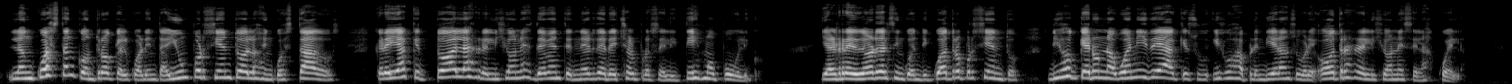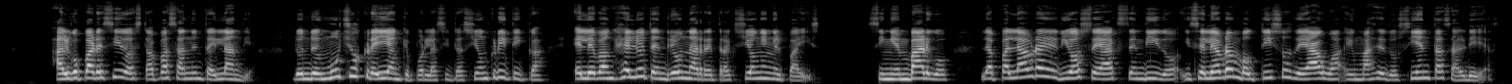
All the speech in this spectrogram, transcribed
La encuesta encontró que el 41% de los encuestados creía que todas las religiones deben tener derecho al proselitismo público, y alrededor del 54% dijo que era una buena idea que sus hijos aprendieran sobre otras religiones en la escuela. Algo parecido está pasando en Tailandia, donde muchos creían que por la situación crítica el Evangelio tendría una retracción en el país. Sin embargo, la palabra de Dios se ha extendido y celebran bautizos de agua en más de 200 aldeas.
